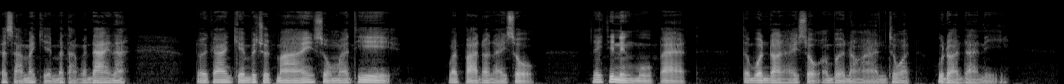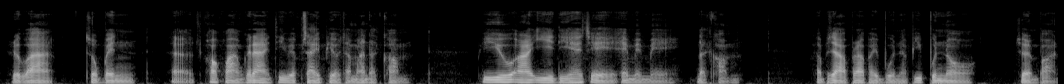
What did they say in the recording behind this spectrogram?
ก็สามารถเขียนมาถามกันได้นะ โดยการเขียนไปจดหมายส่งมาที่วัดป่าดอนไหโศก เลขที่ 1 หมู่ 8ตำบลดอนไหโศกอำเภอหนองหานจังหวัดอุดรธานี หรือว่าส่งเป็นข้อความก็ได้ที่เว็บไซต์ p u r e t h a m a com p u r e d h a m m a com ข้าพเจ้าพระภัยบุญอภิปุโนเชิญปอน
